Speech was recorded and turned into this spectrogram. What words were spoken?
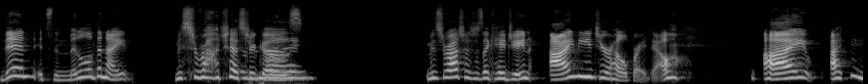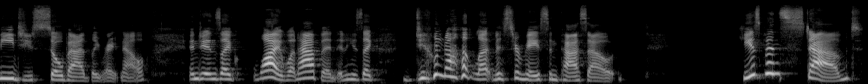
Then it's the middle of the night. Mr. Rochester goes, Mr. Rochester's like, hey, Jane, I need your help right now. I I need you so badly right now. And Jane's like, "Why? What happened?" And he's like, "Do not let Mr. Mason pass out. He's been stabbed.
